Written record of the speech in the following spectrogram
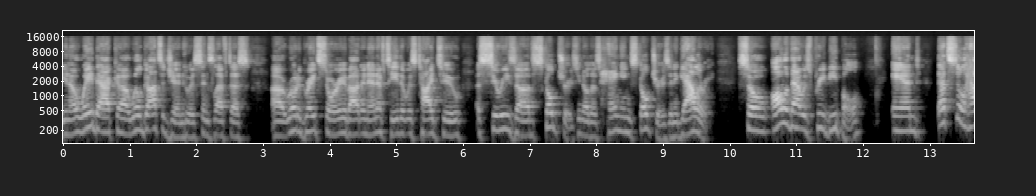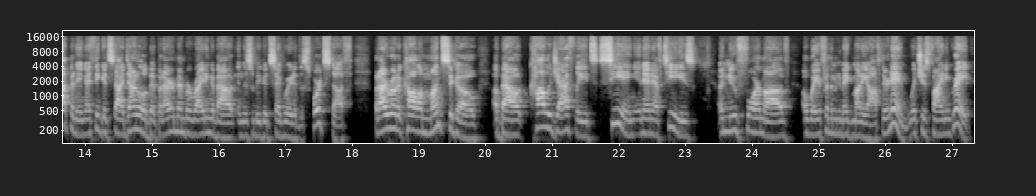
You know, way back, uh, Will Gottsegen, who has since left us, uh, wrote a great story about an NFT that was tied to a series of sculptures, you know, those hanging sculptures in a gallery. So all of that was pre Beeple. And that's still happening. I think it's died down a little bit, but I remember writing about, and this will be a good segue to the sports stuff. But I wrote a column months ago about college athletes seeing in NFTs a new form of a way for them to make money off their name, which is fine and great.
